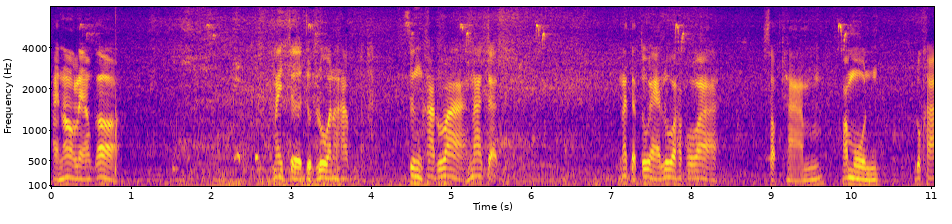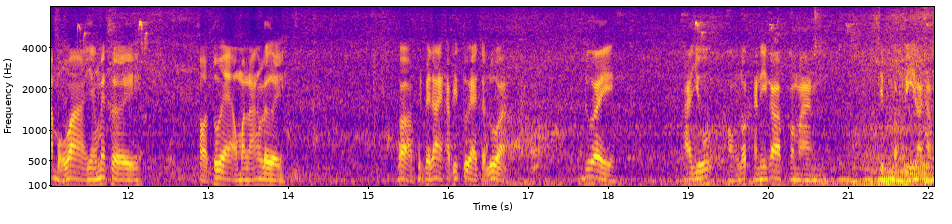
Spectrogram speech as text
ภายนอกแล้วก็ ไม่เจอจุดรั่วนะครับ ซึ่งคาดว่าน่าจะ น่าจะตู้แอร์รั่วครับ เพราะว่าสอบถามข้อมูลลูกค้าบอกว่ายังไม่เคยถอดตู้แอร์ออกมาล้างเลย ก็เป็นไปได้ครับที่ตู้แอร์จะรั่ว ด้วยอายุของรถคันนี้ก็ประมาณสิบกว่าปีแล้วครับ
